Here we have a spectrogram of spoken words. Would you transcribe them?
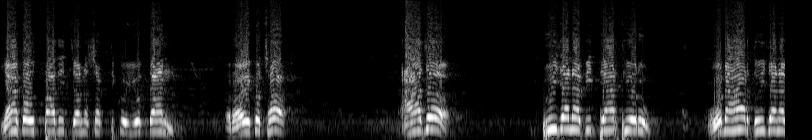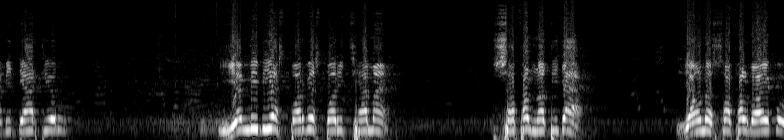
यहाँको उत्पादित जनशक्तिको योगदान रहेको छ। आज दुईजना विद्यार्थीहरू होनहार दुईजना विद्यार्थीहरू एमबिबिएस प्रवेश परीक्षामा सफल नतिजा ल्याउन सफल भएको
